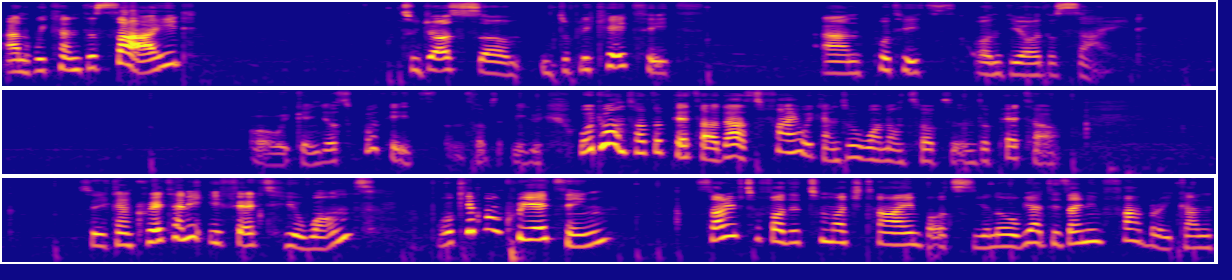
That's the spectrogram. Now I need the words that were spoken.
And we can decide to just um, duplicate it and put it on the other side. Or we can just put it on top of the midway we'll do on top of the petal. That's fine. We can do one on top of the petal. So you can create any effect you want. We'll keep on creating. Sorry to for the too much time but you know we are designing fabric and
